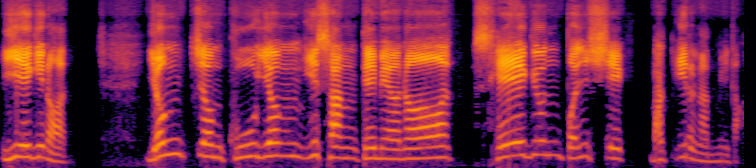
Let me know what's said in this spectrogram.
이 얘기는 0.90 이상 되면은 세균 번식 막 일어납니다.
